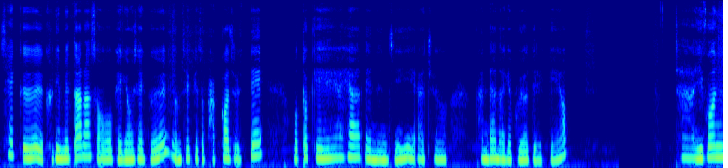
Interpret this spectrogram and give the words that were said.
색을 그림에 따라서 배경색을 염색해서 바꿔줄 때 어떻게 해야 되는지 아주 간단하게 보여드릴게요. 자, 이건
